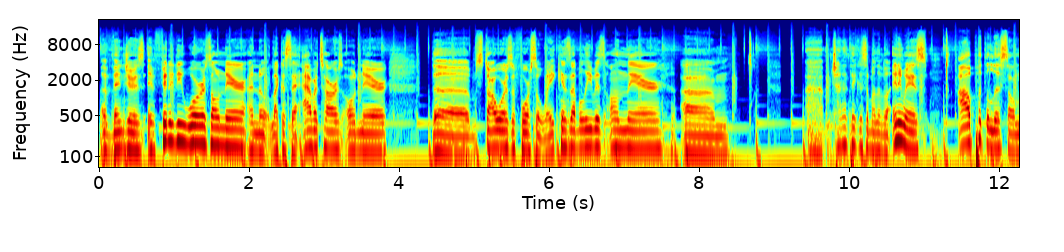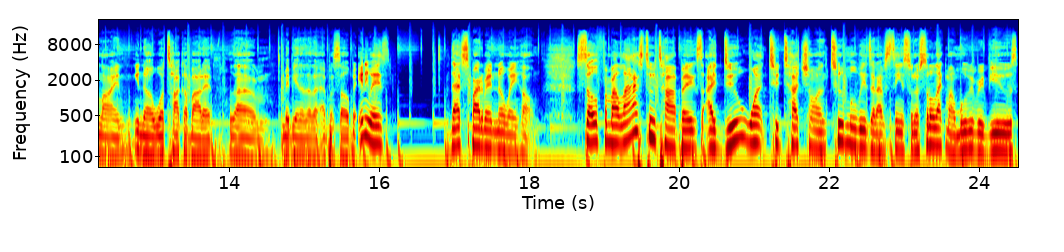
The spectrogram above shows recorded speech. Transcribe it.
Avengers Infinity War is on there. I know, like I said, Avatar is on there. The Star Wars: The Force Awakens, I believe, is on there. Um, I'm trying to think of some other. Anyways, I'll put the list online. You know, we'll talk about it um, maybe in another episode. But anyways, that's Spider-Man No Way Home. So for my last two topics, I do want to touch on two movies that I've seen. So they're sort of like my movie reviews.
